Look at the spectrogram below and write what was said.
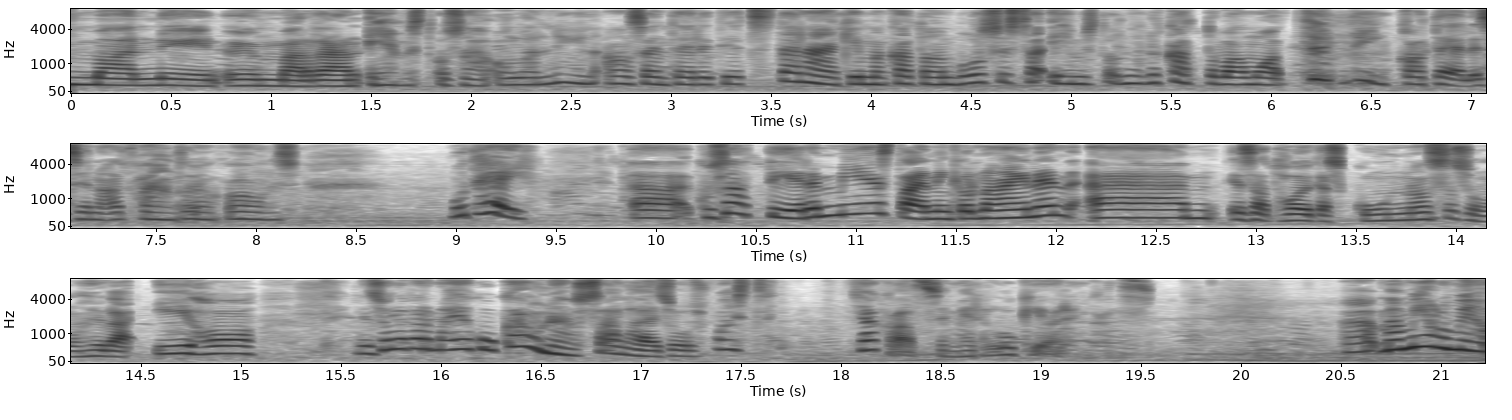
Mä niin ymmärrän. Ihmiset osaa olla niin asenteellit, että tänäänkin mä katsoin bussissa, ihmiset on ne kattoo mua niin kateellisena, että vähän toi on kaunis. Mut hei, äh, kun sä oot tiedemies tai niin nainen äh, ja sä oot hoikas kunnossa, sulla on hyvä iho, niin sulla on varmaan joku kauneussalaisuus. Voisit jakaa se meidän lukijoiden kanssa? Äh, mä mieluummin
